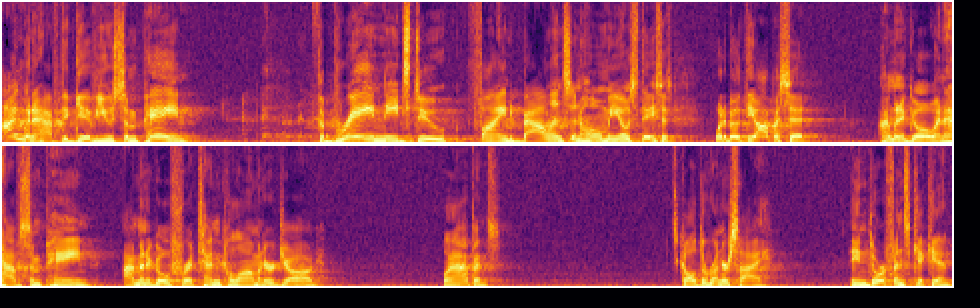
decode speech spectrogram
I'm going to have to give you some pain. The brain needs to find balance and homeostasis. What about the opposite? I'm going to go and have some pain. I'm going to go for a 10 kilometer jog. What happens? It's called the runner's high. The endorphins kick in.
